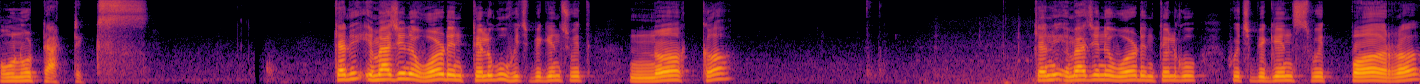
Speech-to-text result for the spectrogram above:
phonotactics. Can you imagine a word in Telugu which begins with na ka? Can you imagine a word in Telugu which begins with para?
